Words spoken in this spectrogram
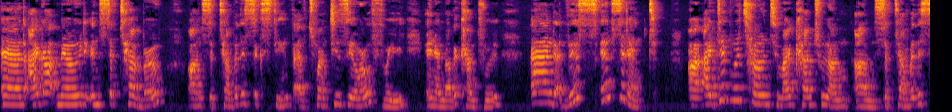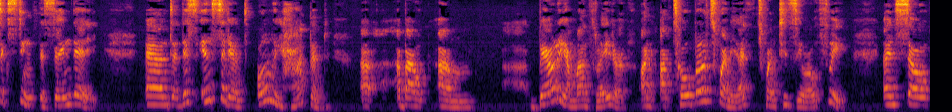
and I got married in September, on September the 16th of 2003 in another country. And this incident, uh, I did return to my country on, on September the 16th, the same day. And this incident only happened uh, about um, barely a month later on October 20th, 2003. And so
